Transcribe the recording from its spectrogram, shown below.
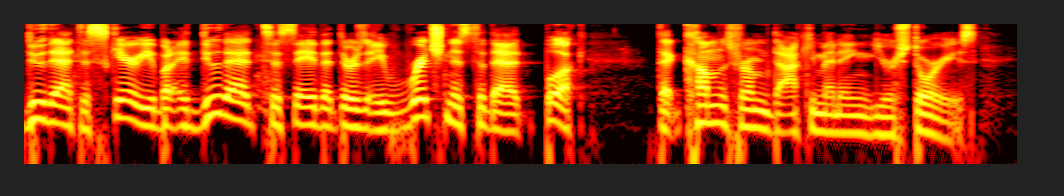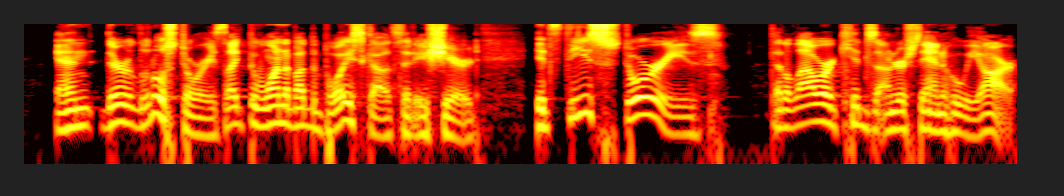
do that to scare you, but I do that to say that there's a richness to that book that comes from documenting your stories. And they're little stories, like the one about the Boy Scouts that he shared. It's these stories that allow our kids to understand who we are.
